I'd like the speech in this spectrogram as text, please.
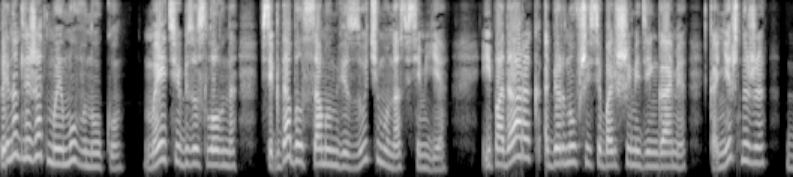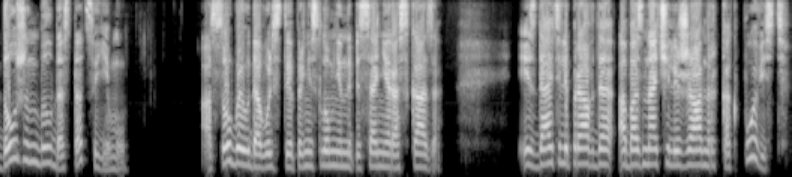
принадлежат моему внуку. Мэтью, безусловно, всегда был самым везучим у нас в семье, и подарок, обернувшийся большими деньгами, конечно же, должен был достаться ему. Особое удовольствие принесло мне написание рассказа. Издатели, правда, обозначили жанр как повесть,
